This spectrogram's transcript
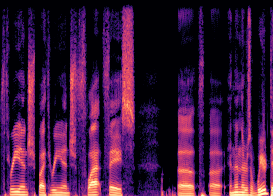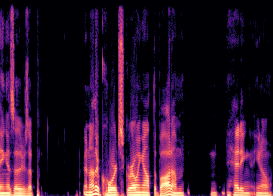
three inch by three inch flat face. Uh, uh, and then there's a weird thing is there's a another quartz growing out the bottom, heading you know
